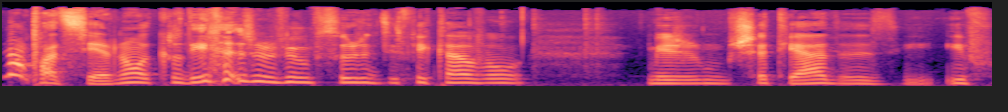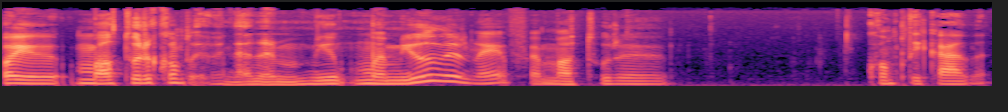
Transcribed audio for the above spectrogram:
não pode ser, não acreditas? As pessoas ficavam mesmo chateadas e, e foi uma altura complicada. Era uma miúda, né? foi uma altura complicada.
